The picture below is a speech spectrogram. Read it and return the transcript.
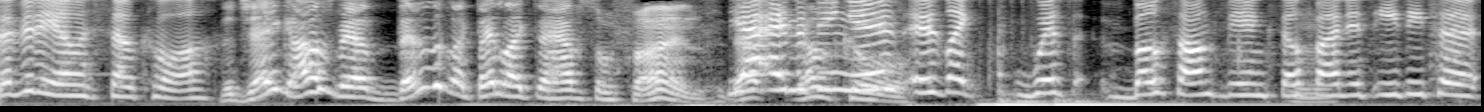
The video is so cool. The J. Geils band, they look like they like to have some fun. Yeah, That- and the thing cool. is, is like with both songs being so Mm. fun, it's easy to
